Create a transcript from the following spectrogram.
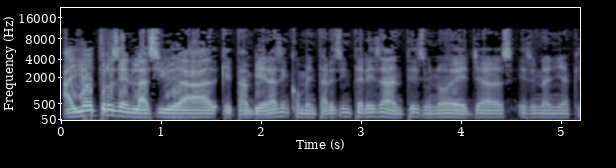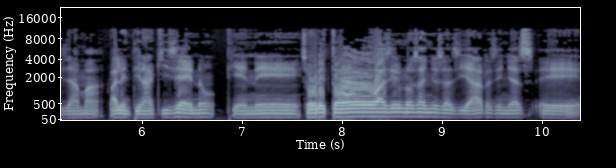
Hay otros en la ciudad que también hacen comentarios interesantes, uno de ellas es una niña que se llama Valentina Quiseno, tiene, sobre todo hace unos años hacía reseñas eh,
